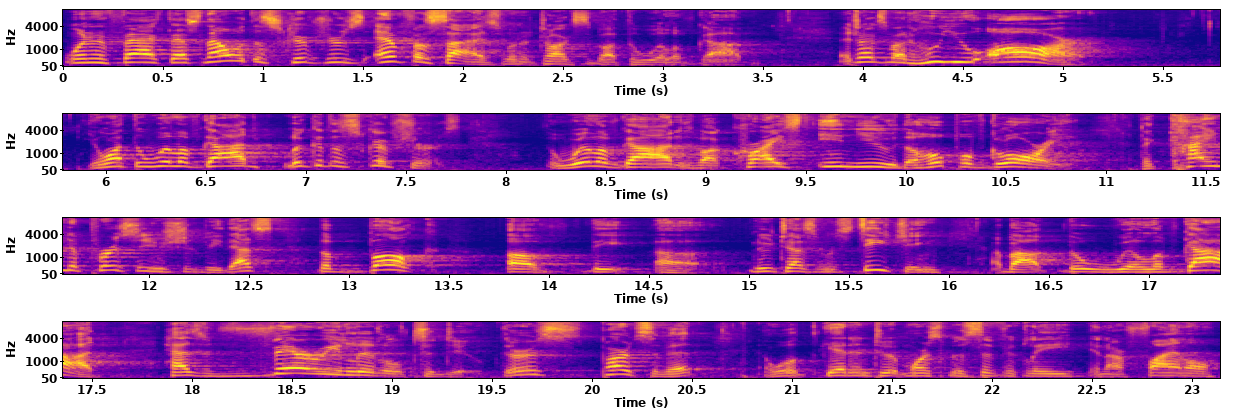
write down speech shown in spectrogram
When in fact, that's not what the scriptures emphasize when it talks about the will of God. It talks about who you are. You want the will of God? Look at the scriptures. The will of God is about Christ in you, the hope of glory, the kind of person you should be. That's the bulk of the uh, New Testament's teaching about the will of God. Has very little to do. There's parts of it, and we'll get into it more specifically in our final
